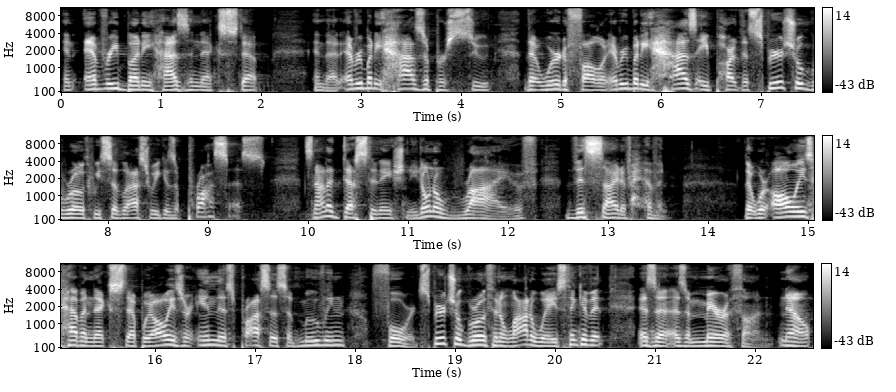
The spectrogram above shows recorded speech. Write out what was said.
and everybody has a next step and that everybody has a pursuit that we're to follow. Everybody has a part. The spiritual growth we said last week is a process. It's not a destination. You don't arrive this side of heaven. That we're always have a next step. We always are in this process of moving forward. Spiritual growth, in a lot of ways, think of it as a as a marathon. Now,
